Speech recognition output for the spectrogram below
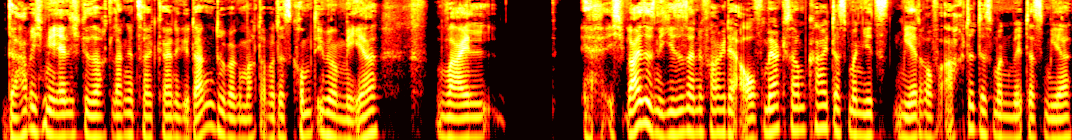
Da habe ich mir ehrlich gesagt lange Zeit keine Gedanken drüber gemacht, aber das kommt immer mehr, weil ich weiß es nicht, ist es eine Frage der Aufmerksamkeit, dass man jetzt mehr darauf achtet, dass man das mehr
